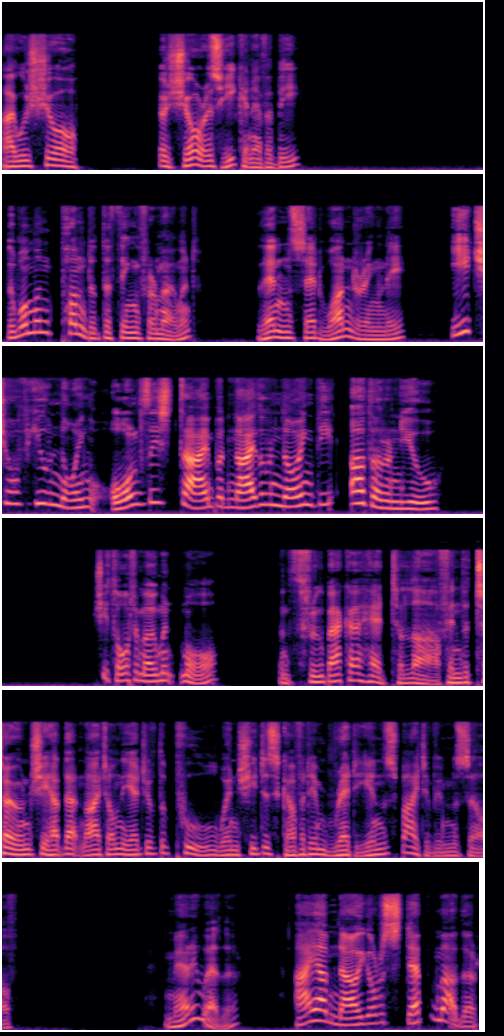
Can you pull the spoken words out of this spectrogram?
I was sure, as sure as he can ever be. The woman pondered the thing for a moment, then said wonderingly, Each of you knowing all this time, but neither knowing the other knew. She thought a moment more, and threw back her head to laugh in the tone she had that night on the edge of the pool when she discovered him ready in spite of himself. Merewether, I am now your stepmother,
